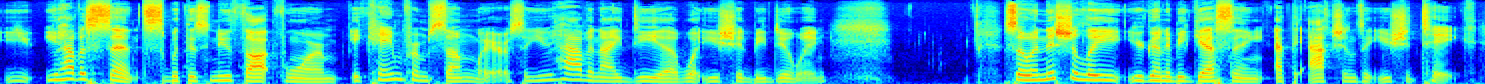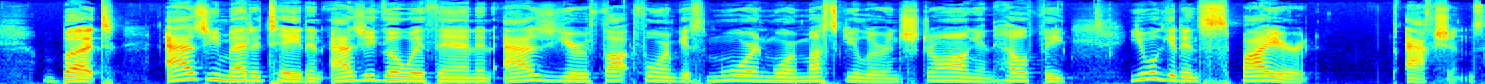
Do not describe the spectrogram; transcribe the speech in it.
you, you have a sense with this new thought form, it came from somewhere. So, you have an idea of what you should be doing. So, initially, you're going to be guessing at the actions that you should take. But as you meditate and as you go within and as your thought form gets more and more muscular and strong and healthy, you will get inspired actions.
